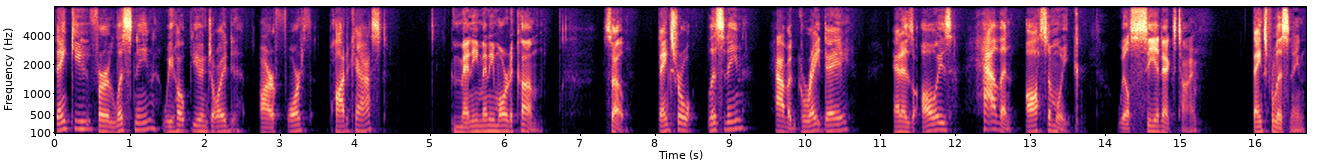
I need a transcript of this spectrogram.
Thank you for listening. We hope you enjoyed our fourth podcast. Many, many more to come. So, thanks for listening. Have a great day. And as always, have an awesome week. We'll see you next time. Thanks for listening.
